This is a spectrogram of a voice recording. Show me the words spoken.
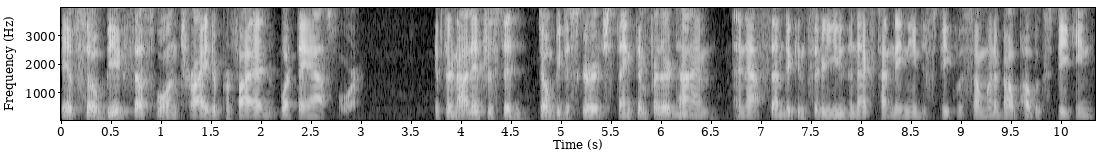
If so, be accessible and try to provide what they ask for. If they're not interested, don't be discouraged. Thank them for their mm-hmm. time and ask them to consider you the next time they need to speak with someone about public speaking,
